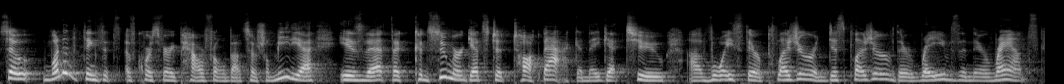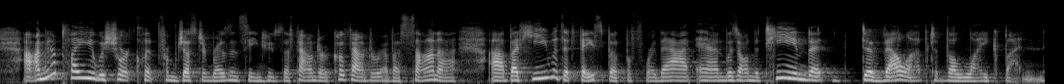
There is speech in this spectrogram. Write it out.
So one of the things that's, of course, very powerful about social media is that the consumer gets to talk back and they get to uh, voice their pleasure and displeasure, their raves and their rants. Uh, I'm going to play you a short clip from Justin Rosenstein, who's the founder, co-founder of Asana, uh, but he was at Facebook before that and was on the team that developed the like button.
